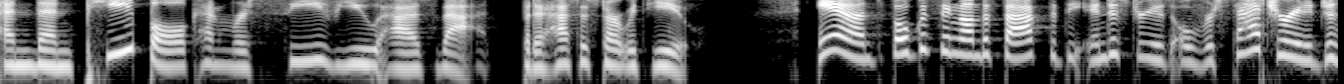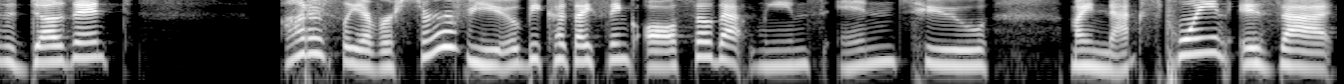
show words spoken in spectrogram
And then people can receive you as that. But it has to start with you. And focusing on the fact that the industry is oversaturated just doesn't honestly ever serve you because I think also that leans into my next point is that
